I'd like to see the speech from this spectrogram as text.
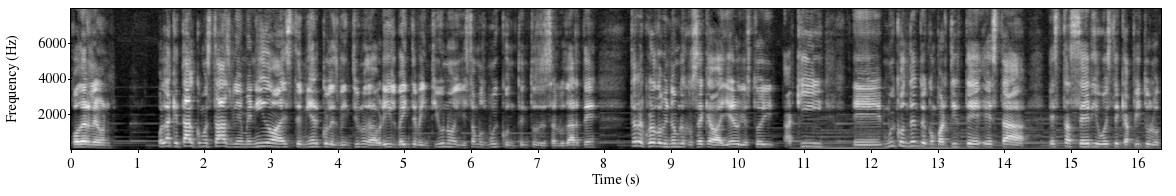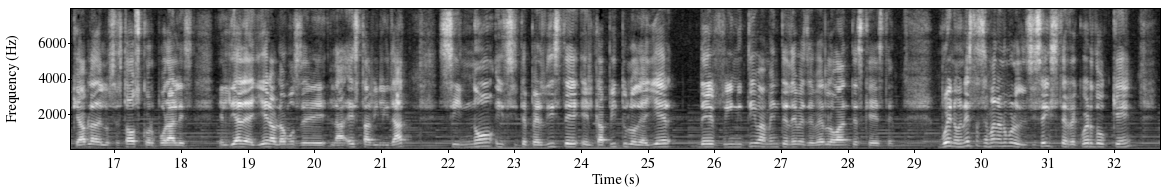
Poder León. Hola, ¿qué tal? ¿Cómo estás? Bienvenido a este miércoles 21 de abril 2021 y estamos muy contentos de saludarte. Te recuerdo, mi nombre es José Caballero y estoy aquí eh, muy contento de compartirte esta, esta serie o este capítulo que habla de los estados corporales. El día de ayer hablamos de la estabilidad. Si no y si te perdiste el capítulo de ayer, definitivamente debes de verlo antes que este. Bueno, en esta semana número 16 te recuerdo que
